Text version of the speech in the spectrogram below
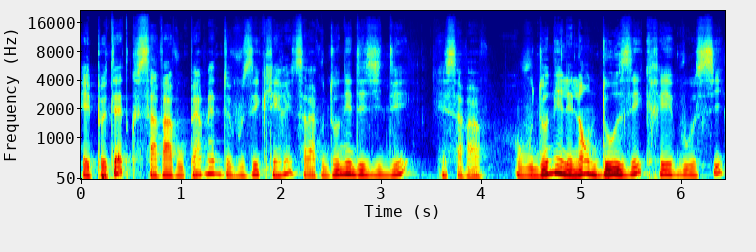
Et peut-être que ça va vous permettre de vous éclairer, ça va vous donner des idées et ça va vous donner l'élan d'oser créer vous aussi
